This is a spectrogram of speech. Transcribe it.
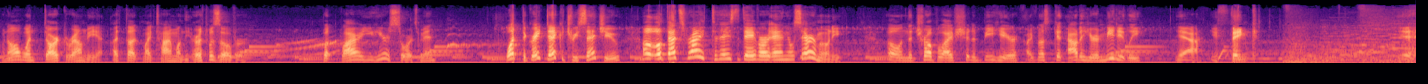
When all went dark around me, I thought my time on the earth was over. But why are you here, Swordsman? What? The Great Deku Tree sent you? Oh, oh, that's right! Today's the day of our annual ceremony. Oh, and the trouble, I shouldn't be here. I must get out of here immediately. Yeah, you think? Yeah.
